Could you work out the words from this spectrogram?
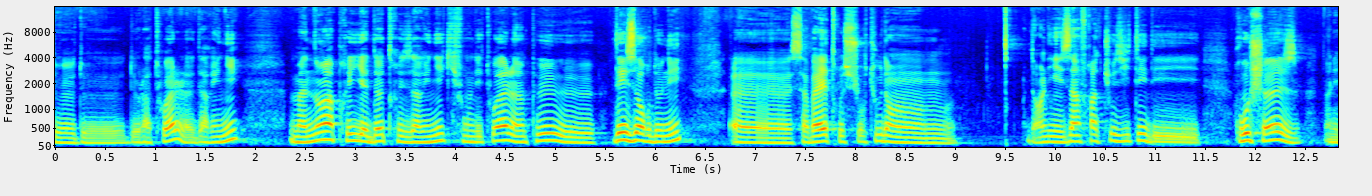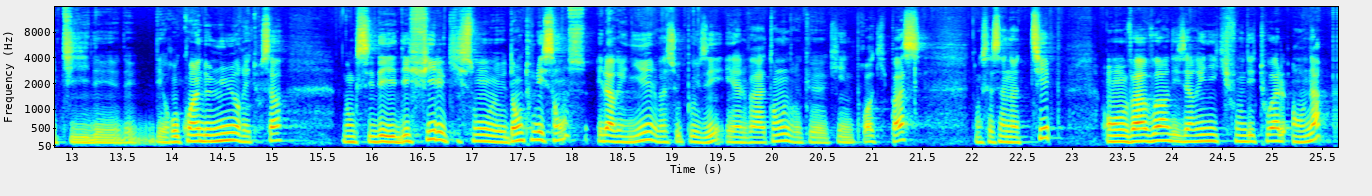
de, de- de la toile d'araignée. Maintenant, après, il y a d'autres araignées qui font des toiles un peu euh, désordonnées. Euh, ça va être surtout dans, dans les infractuosités des rocheuses, dans les petits des, recoins de murs et tout ça. Donc c'est des, fils qui sont euh, dans tous les sens et l'araignée elle va se poser et elle va attendre qu'il y ait une proie qui passe. Donc ça c'est un autre type. On va avoir des araignées qui font des toiles en nappe.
